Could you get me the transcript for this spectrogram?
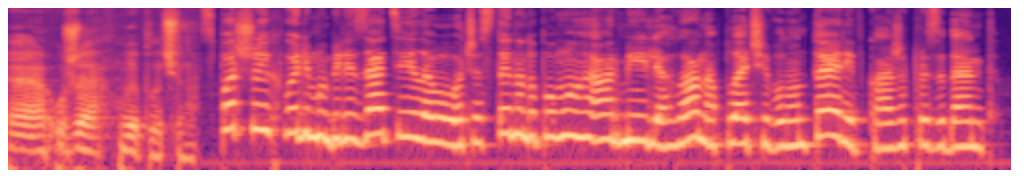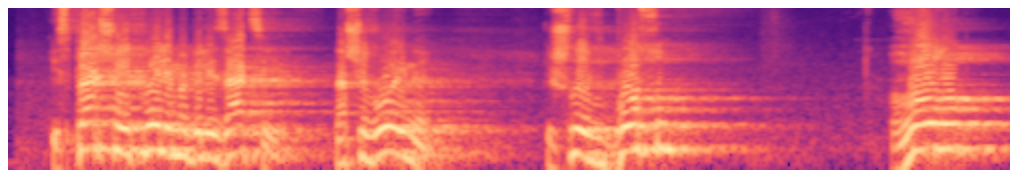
е, уже виплачено. З першої хвилі мобілізації левова частина допомоги армії лягла на плечі волонтерів, каже президент. І з першої хвилі мобілізації наші воїни йшли в босу, голу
